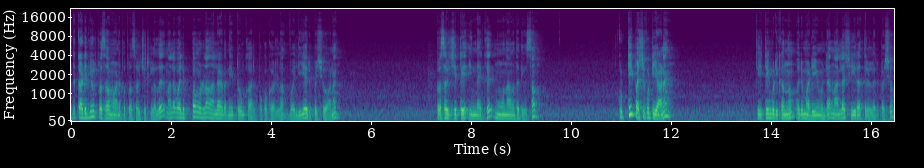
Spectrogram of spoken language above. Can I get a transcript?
ഇത് കടിഞ്ഞൂൽ പ്രസവമാണ് ഇപ്പോൾ പ്രസവിച്ചിട്ടുള്ളത്. നല്ല വലിപ്പമുള്ള നല്ല ഇടനീട്ടവും കാൽപ്പൊക്കൊക്കെ ഉള്ള വലിയൊരു പശുവാണ്. പ്രസവിച്ചിട്ട് ഇന്നേക്ക് മൂന്നാമത്തെ ദിവസം. കുട്ടി പശുക്കുട്ടിയാണ്. തീറ്റയും കുടിക്കൊന്നും ഒരു മടിയുമില്ല. നല്ല ക്ഷീരത്തിലുള്ളൊരു പശു.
